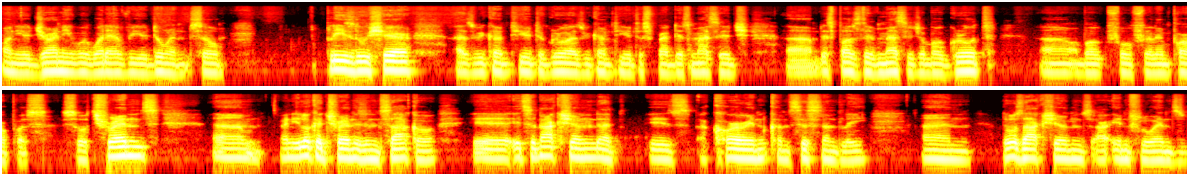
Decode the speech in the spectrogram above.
on your journey with whatever you're doing. So please do share as we continue to grow as we continue to spread this message um, this positive message about growth uh, about fulfilling purpose. So trends um, when you look at trends in soccer, it's an action that is occurring consistently, and those actions are influenced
